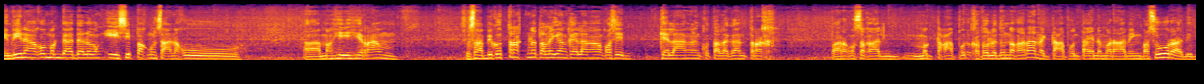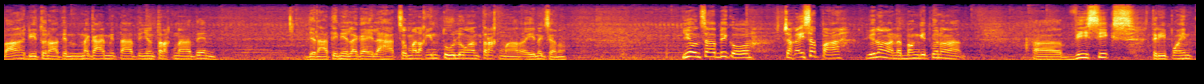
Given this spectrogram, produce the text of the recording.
hindi na ako magdadalawang isip pa kung saan ako ah, manghihiram. So sabi ko truck na talagang kailangan kasi kailangan ko talagang truck. Para kung sakaling magtapon katulad nung nakaraan nagtapon tayo ng maraming basura di ba? Dito natin nagamit natin yung truck natin. Diyan natin nilagay lahat. So malaking tulong ang truck mga kainags ano? Yun sabi ko tsaka isa pa yun na nga nabanggit ko na nga ah, V6 3.5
